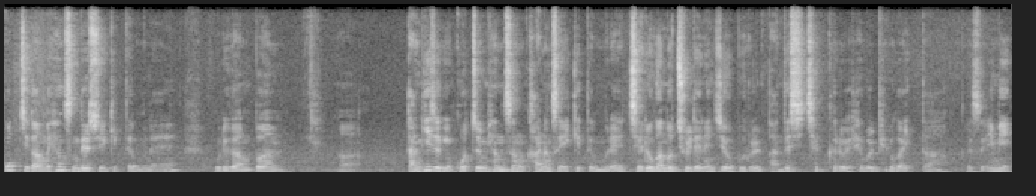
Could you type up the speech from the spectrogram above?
꼭지가 한번 형성될 수 있기 때문에 우리가 한번 어, 단기적인 고점 형성 가능성이 있기 때문에 재료가 노출되는지 여부를 반드시 체크를 해볼 필요가 있다. 그래서 이미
